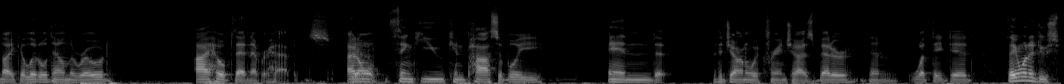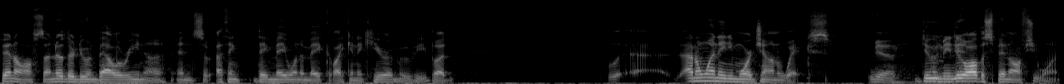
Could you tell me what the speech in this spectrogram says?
like a little down the road. I hope that never happens. I don't think you can possibly end the john wick franchise better than what they did. If they want to do spin-offs i know they're doing ballerina and so i think they may want to make like an akira movie but i don't want any more john wicks Yeah. do I mean, do all the spin-offs you want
